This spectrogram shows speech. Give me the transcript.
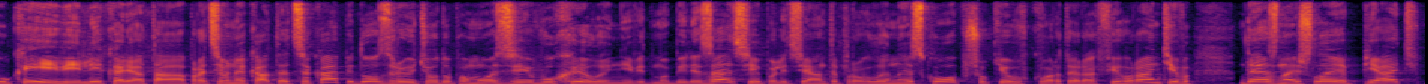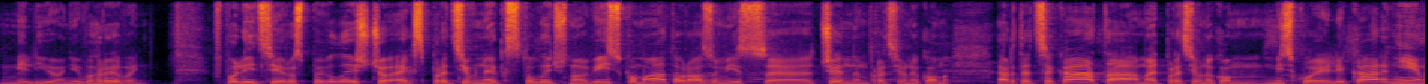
У Києві лікаря та працівника ТЦК підозрюють у допомозі в ухиленні від мобілізації. Поліціянти провели низку обшуків в квартирах фігурантів, де знайшли 5 мільйонів гривень. В поліції розповіли, що екс-працівник столичного військомату разом із е, чинним працівником РТЦК та медпрацівником міської лікарні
